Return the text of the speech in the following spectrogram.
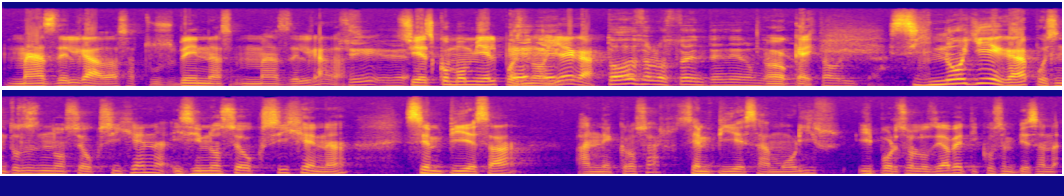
más delgadas, a tus venas más delgadas. Sí, eh, si es como miel, pues Eh, no eh, llega. Todo eso lo estoy entendiendo muy bien hasta ahorita. Si no llega, pues entonces no se oxigena. Y si no se oxigena, se empieza a necrosar, se empieza a morir. Y por eso los diabéticos empiezan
